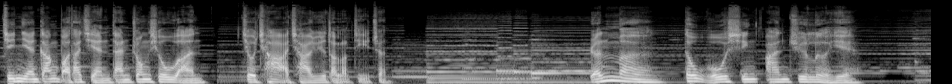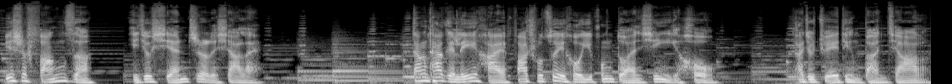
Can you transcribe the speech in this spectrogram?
今年刚把它简单装修完，就恰恰遇到了地震，人们都无心安居乐业，于是房子。也就闲置了下来。当他给李海发出最后一封短信以后，他就决定搬家了，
